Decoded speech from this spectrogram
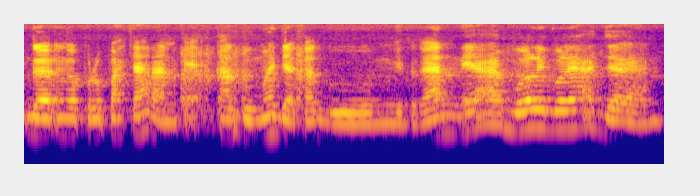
nggak nggak perlu pacaran kayak kagum aja kagum gitu kan ya boleh boleh aja kan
